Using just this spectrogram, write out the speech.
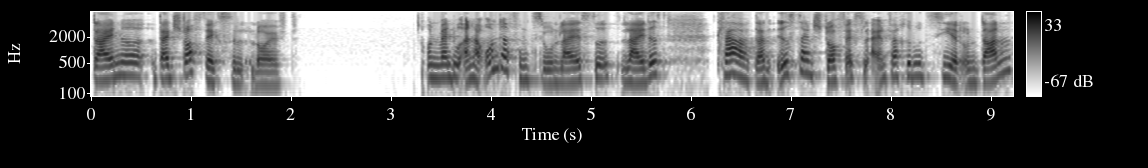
deine, dein Stoffwechsel läuft. Und wenn du an der Unterfunktion leistest, leidest, klar, dann ist dein Stoffwechsel einfach reduziert. Und dann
